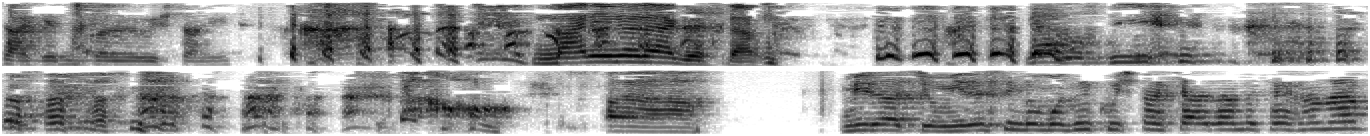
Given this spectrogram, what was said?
تاکید می‌کنه روش شاهین. من اینو نگفتم. نگفتی؟ خب میراد جو می‌رسیم به موضوع کوچ کردن به تهرانم.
